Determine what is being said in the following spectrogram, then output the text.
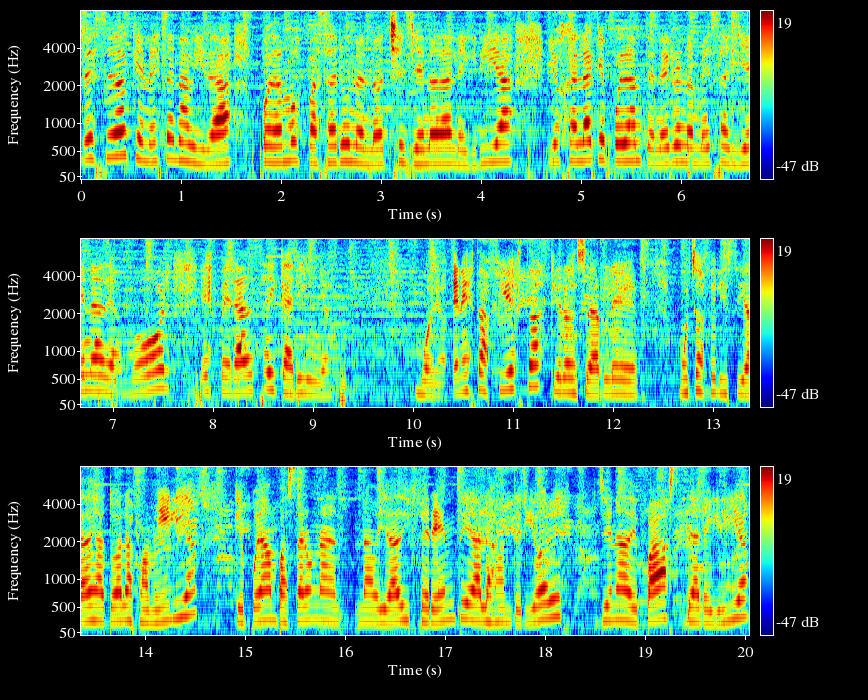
Deseo que en esta Navidad podamos pasar una noche llena de alegría y ojalá que puedan tener una mesa llena de amor, esperanza y cariño. Bueno, en estas fiestas quiero desearle muchas felicidades a toda la familia, que puedan pasar una Navidad diferente a las anteriores, llena de paz, de alegría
